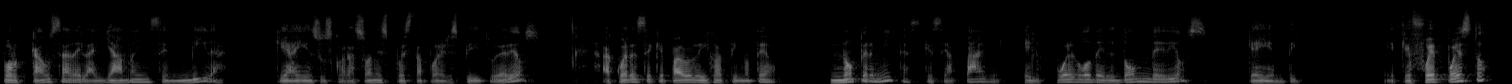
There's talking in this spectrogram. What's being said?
por causa de la llama encendida que hay en sus corazones puesta por el Espíritu de Dios. Acuérdense que Pablo le dijo a Timoteo, no permitas que se apague el fuego del don de Dios que hay en ti, eh, que fue puesto,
